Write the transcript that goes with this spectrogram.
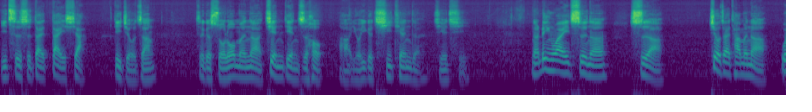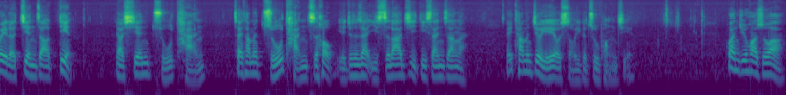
一次是在代下第九章，这个所罗门啊建殿之后啊有一个七天的节期，那另外一次呢是啊就在他们啊为了建造殿要先足坛，在他们足坛之后，也就是在以斯拉记第三章啊，诶，他们就也有守一个祝棚节。换句话说啊，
